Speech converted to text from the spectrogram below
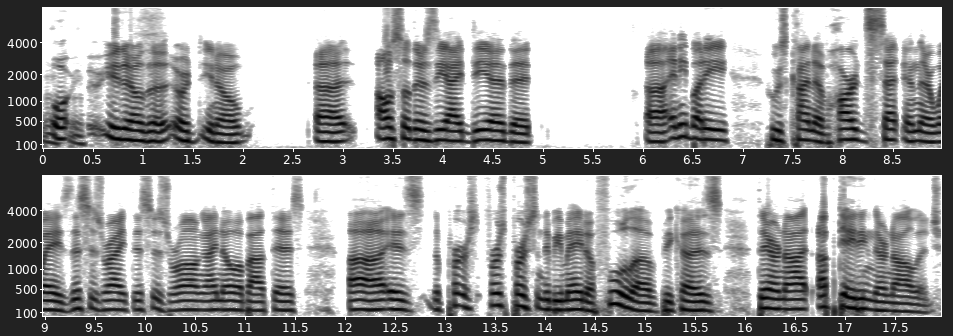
or you know the or you know uh also there's the idea that uh anybody who's kind of hard set in their ways this is right this is wrong i know about this uh, is the pers- first person to be made a fool of because they're not updating their knowledge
